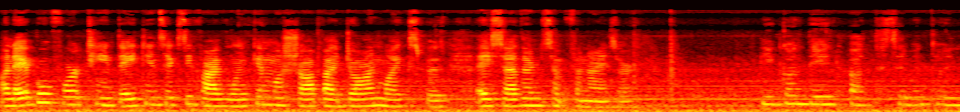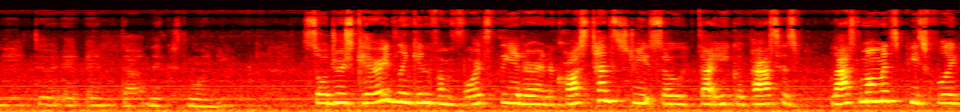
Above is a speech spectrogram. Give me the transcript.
On April 14, 1865, Lincoln was shot by John Wilkes Booth, a Southern symphonizer. Lincoln died at 7:22 a.m. that next morning. Soldiers carried Lincoln from Ford's Theater and across 10th Street so that he could pass his last moments peacefully,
